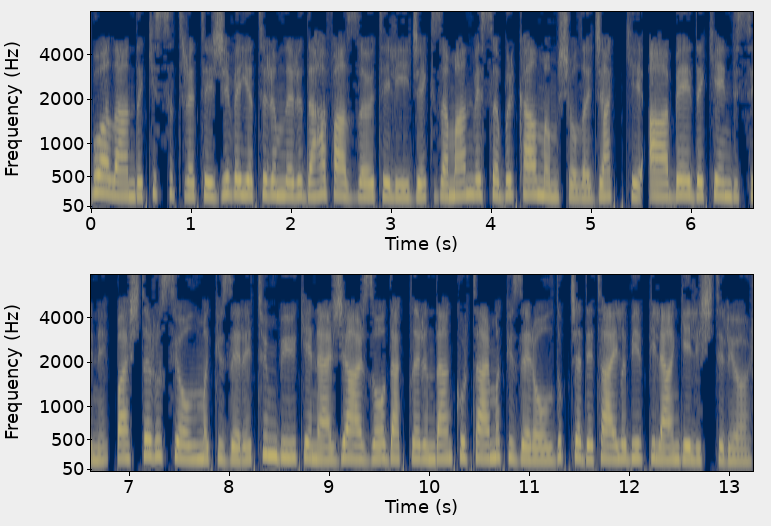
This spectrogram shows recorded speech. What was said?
Bu alandaki strateji ve yatırımları daha fazla öteleyecek zaman ve sabır kalmamış olacak ki, ABD kendisini, başta Rusya olmak üzere tüm büyük enerji arzı odaklarından kurtarmak üzere oldukça detaylı bir plan geliştiriyor.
